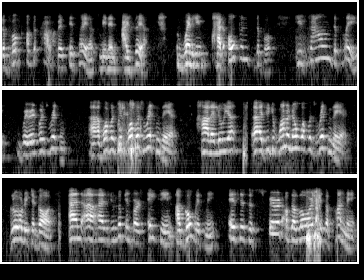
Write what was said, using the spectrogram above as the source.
the book of the prophet Isaiah, meaning Isaiah. When he had opened the book, he found the place where it was written. Uh, what was it, what was written there? Hallelujah. Uh, do you want to know what was written there? Glory to God. And uh, as you look in verse 18, uh, go with me. It says, The Spirit of the Lord is upon me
